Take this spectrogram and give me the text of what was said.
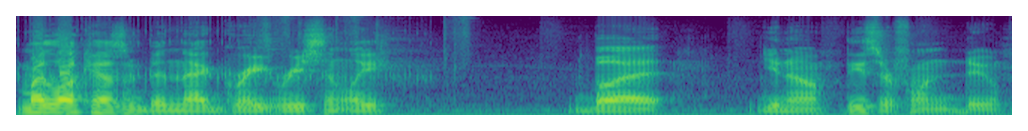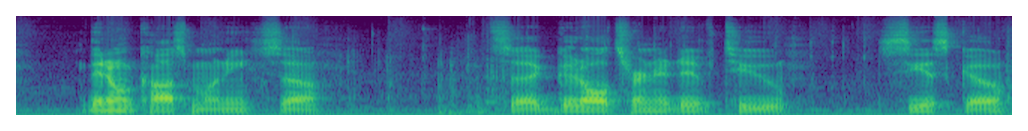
My luck hasn't been that great recently. But, you know, these are fun to do. They don't cost money, so it's a good alternative to CSGO.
